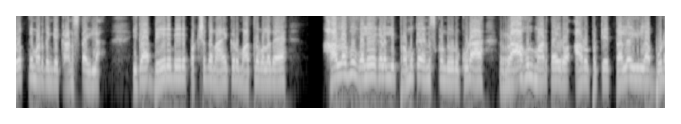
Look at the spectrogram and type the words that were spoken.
ಯೋಚನೆ ಮಾಡದಂಗೆ ಕಾಣಿಸ್ತಾ ಇಲ್ಲ. ಈಗ ಬೇರೆ ಬೇರೆ ಪಕ್ಷದ ನಾಯಕರು ಮಾತ್ರವಲ್ಲದೆ ಹಲವು ವಲಯಗಳಲ್ಲಿ ಪ್ರಮುಖ ಎನಿಸ್ಕೊಂಡವರು ಕೂಡ ರಾಹುಲ್ ಮಾಡ್ತಾ ಇರೋ ಆರೋಪಕ್ಕೆ ತಲೆ ಇಲ್ಲ, ಬುಡ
